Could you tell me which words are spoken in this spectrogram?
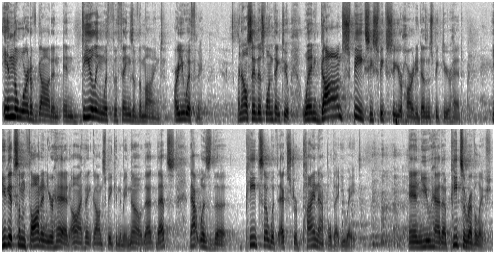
in the Word of God and, and dealing with the things of the mind. Are you with me? And I'll say this one thing too. When God speaks, He speaks to your heart, He doesn't speak to your head. You get some thought in your head, oh, I think God's speaking to me. No, that, that's, that was the pizza with extra pineapple that you ate. And you had a pizza revelation.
